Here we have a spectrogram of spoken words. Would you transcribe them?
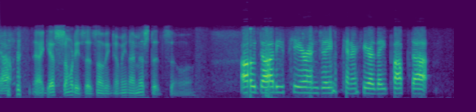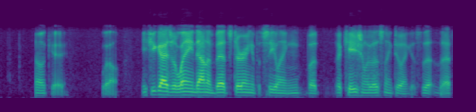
Yeah. I guess somebody said something to me and I missed it. So Oh, Dottie's here and James are here. They popped up. uh, okay, well, if you guys are laying down in bed staring at the ceiling, but occasionally listening to it, that, that's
